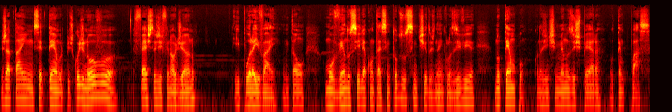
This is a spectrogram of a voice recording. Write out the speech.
já está em setembro, piscou de novo, festas de final de ano e por aí vai. Então, movendo-se ele acontece em todos os sentidos, né? Inclusive no tempo, quando a gente menos espera, o tempo passa.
